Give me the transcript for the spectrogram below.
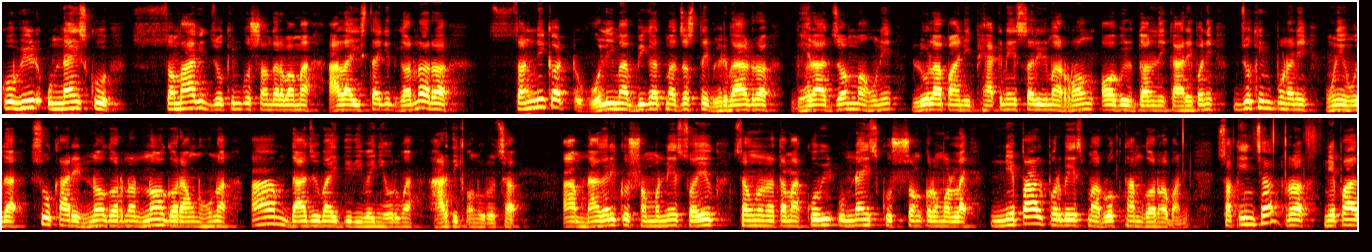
कोभिड उन्नाइसको सम्भावित जोखिमको सन्दर्भमा हाललाई स्थगित गर्न र सन्निकट होलीमा विगतमा जस्तै भिडभाड र भेला जम्मा हुने लोला पानी फ्याँक्ने शरीरमा रङ अबिर दल्ने कार्य पनि जोखिमपूर्ण नै हुने हुँदा सो कार्य नगर्न नगराउनु हुन आम दाजुभाइ दिदीबहिनीहरूमा हार्दिक अनुरोध छ। आम नागरिकको समन्वय सहयोग संलग्नतामा कोभिड उन्नाइसको सङ्क्रमणलाई नेपाल प्रवेशमा रोकथाम गर्न भने सकिन्छ र नेपाल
